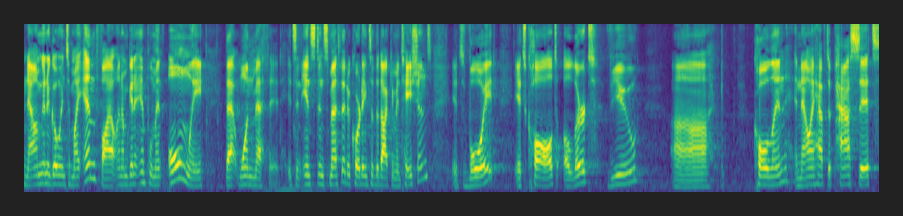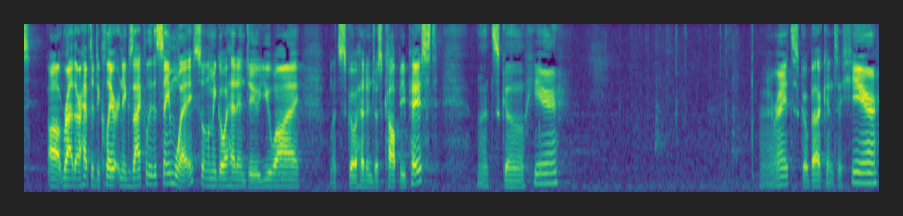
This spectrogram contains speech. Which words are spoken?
Now I'm going to go into my M file, and I'm going to implement only that one method. It's an instance method according to the documentations. It's void. It's called alert view uh, colon, and now I have to pass it, uh, rather I have to declare it in exactly the same way. So let me go ahead and do UI. Let's go ahead and just copy paste. Let's go here. All right, let's go back into here.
